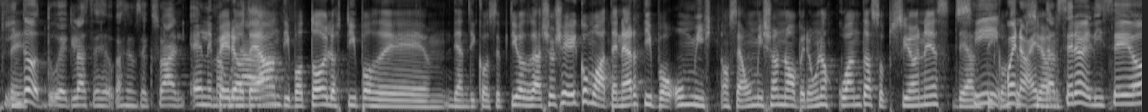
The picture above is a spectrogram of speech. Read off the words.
Sí. quinto, tuve clases de educación sexual en la Pero te daban tipo todos los tipos de, de anticonceptivos. O sea, yo llegué como a tener tipo un millón, o sea, un millón no, pero unas cuantas opciones de Sí, anticoncepción. bueno, en tercero de liceo,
